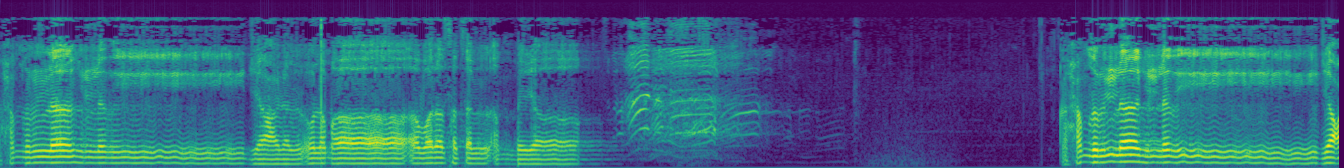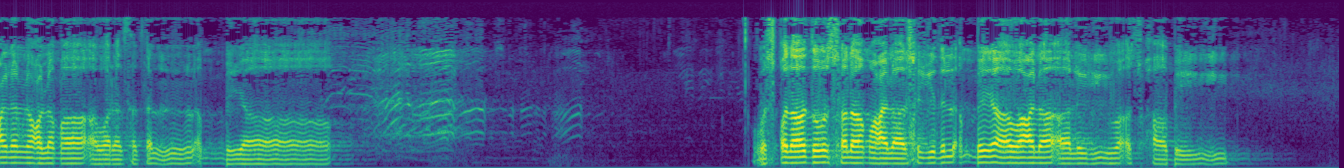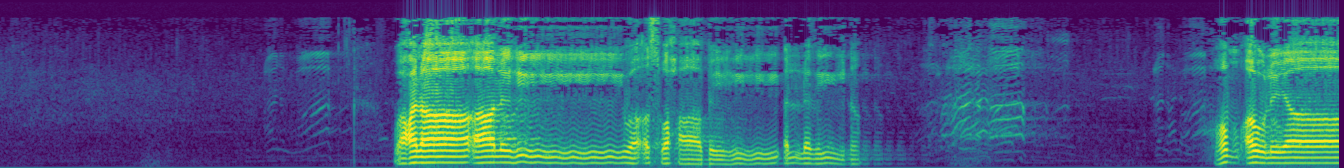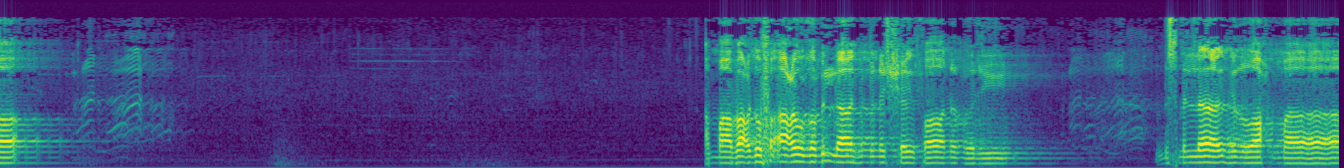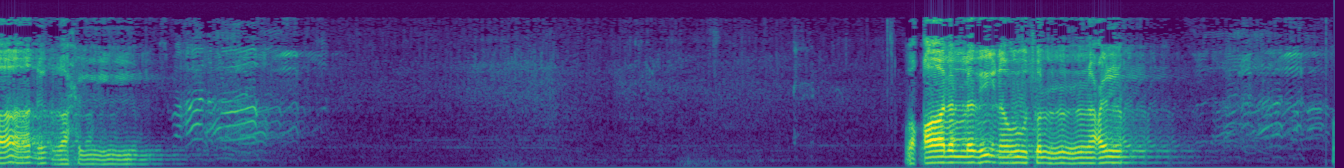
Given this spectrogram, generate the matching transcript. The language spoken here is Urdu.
الحمد لله الذي جعل العلماء ورثة الأنبياء. الحمد لله الذي جعل العلماء ورثة الأنبياء. والصلاة والسلام على سيد الأنبياء وعلى آله وأصحابه. وعلى آله وأصحابه الذين هم أولياء. أما بعد فأعوذ بالله من الشيطان الرجيم. بسم الله الرحمن الرحيم. وقال الذين أوتوا العلم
